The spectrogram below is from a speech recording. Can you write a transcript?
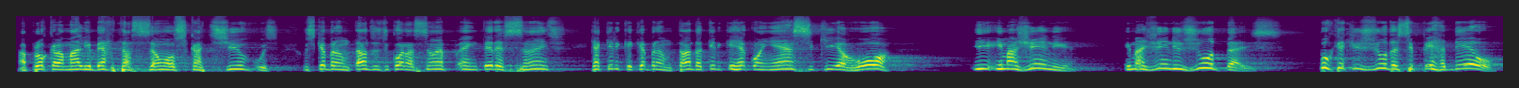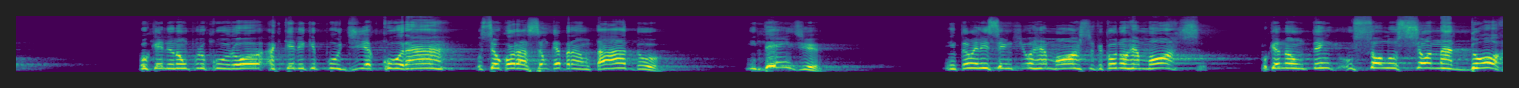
a proclamar libertação aos cativos. Os quebrantados de coração é, é interessante que aquele que é quebrantado, aquele que reconhece que errou. E imagine, imagine Judas. Por que, que Judas se perdeu? Porque ele não procurou aquele que podia curar o seu coração quebrantado. Entende? Então ele sentiu remorso, ficou no remorso, porque não tem o solucionador,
